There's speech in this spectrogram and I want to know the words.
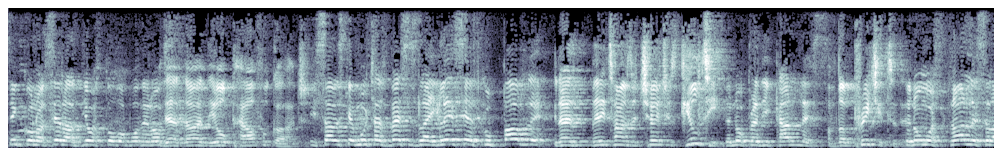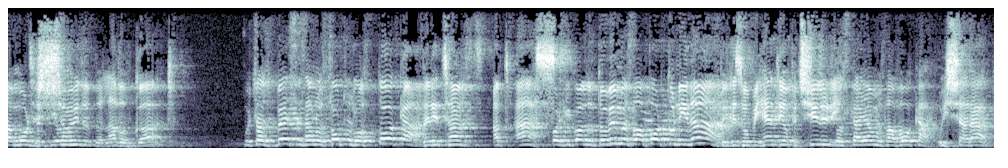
Sin conocer al Dios Todopoderoso. Without knowing the all powerful God. Y sabes que muchas veces la iglesia es culpable You know, many times the church is guilty de no predicarles, of not preaching to de them, no mostrarles el amor to de show Dios. them the love of God. Muchas veces a nosotros los toca, Many times it's up to us porque cuando tuvimos la oportunidad, because when we had the opportunity, nos callamos la boca. we shut up.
